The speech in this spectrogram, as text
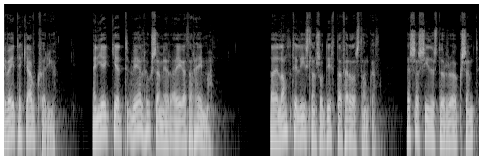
Ég veit ekki af hverju. En ég get vel hugsað mér að eiga þar heima. Það er langt til Íslands og dyrta ferðastángað. Þessa síðustur auksemt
